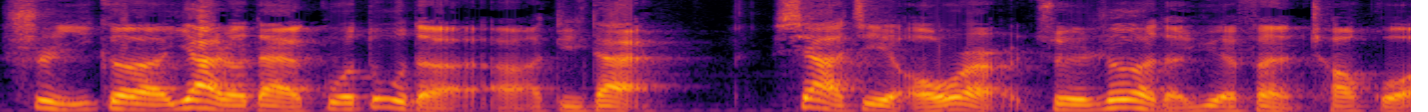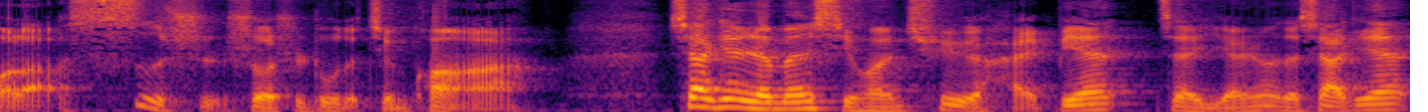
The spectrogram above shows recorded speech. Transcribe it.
是一个亚热带过渡的呃地带。夏季偶尔最热的月份超过了四十摄氏度的情况啊。夏天人们喜欢去海边，在炎热的夏天，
